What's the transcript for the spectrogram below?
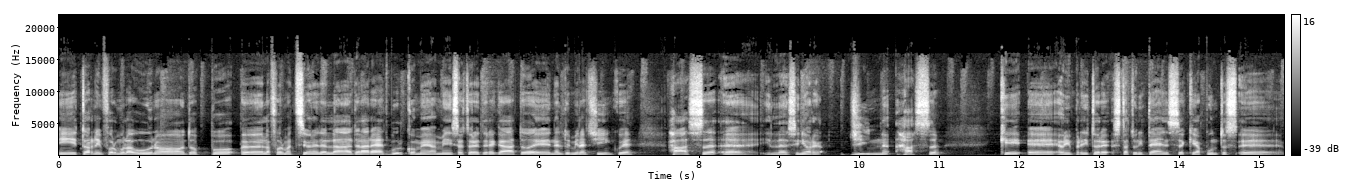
E torna in Formula 1 dopo eh, la formazione della, della Red Bull come amministratore delegato e nel 2005 Haas, eh, il signor Gene Haas, che eh, è un imprenditore statunitense che ha appunto eh,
